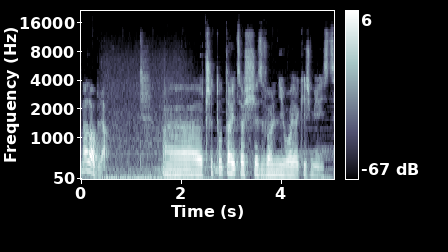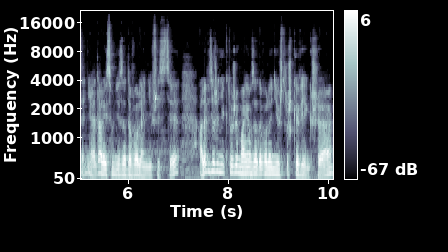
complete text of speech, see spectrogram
No dobra. Czy tutaj coś się zwolniło, jakieś miejsce? Nie, dalej są niezadowoleni wszyscy, ale widzę, że niektórzy mają zadowolenie już troszkę większe.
